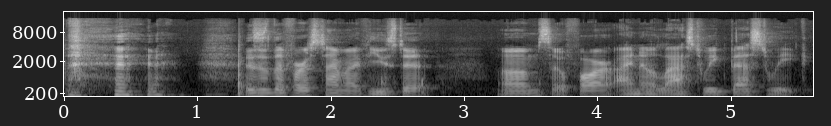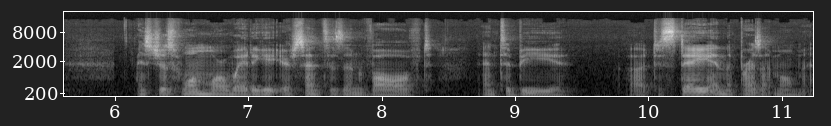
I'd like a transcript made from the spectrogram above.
this is the first time I've used it um, so far. I know last week, best week. It's just one more way to get your senses involved and to be, uh, to stay in the present moment.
